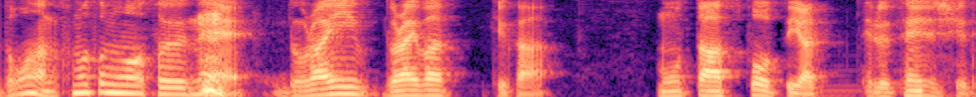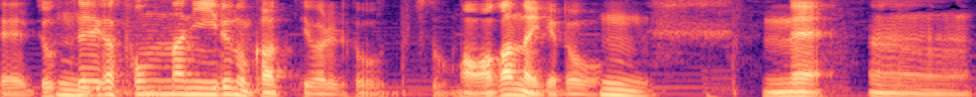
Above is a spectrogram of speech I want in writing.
どうなん？だそもそもそういうね、ドライ、ドライバーっていうか、モータースポーツやってる選手で女性がそんなにいるのかって言われると、ちょっとまあわかんないけどう、ん。ね。うん。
